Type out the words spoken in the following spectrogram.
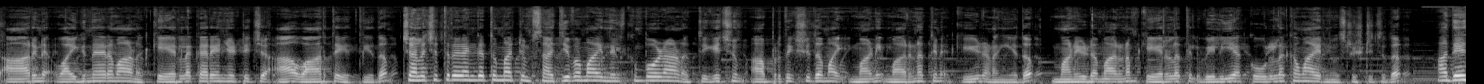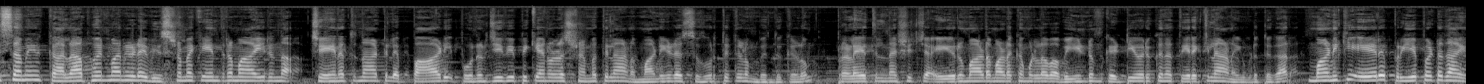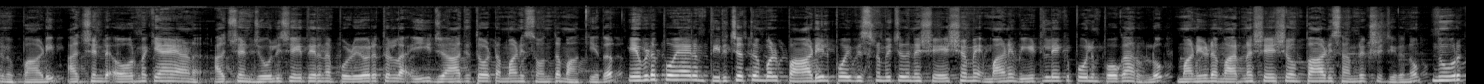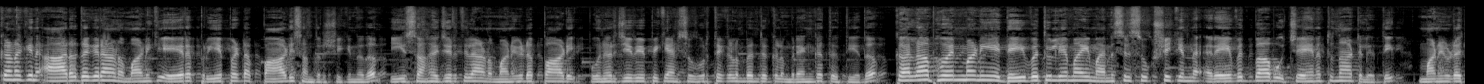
ആറിന് വൈകുന്നേരമാണ് കേരളക്കരയെ ഞെട്ടിച്ച് ആ വാർത്ത എത്തിയത്. ചലച്ചിത്ര രംഗത്തും മറ്റും സജീവമായി നിൽക്കുമ്പോഴാണ് തികച്ചും അപ്രതീക്ഷിതമായി മണി മരണത്തിന് കീഴടങ്ങിയത്. മണിയുടെ മരണം കേരളത്തിൽ വലിയ കോളിളക്കമായിരുന്നു സൃഷ്ടിച്ചത്. അതേസമയം കലാഭവൻ മണിയുടെ വിശ്രമ കേന്ദ്രമായിരുന്ന ചേനത്തുനാട്ടിലെ പാടി പുനർജീവിപ്പിക്കാനുള്ള ശ്രമത്തിലാണ് മണിയുടെ സുഹൃത്തുക്കളും ബന്ധുക്കളും. പ്രളയത്തിൽ നശിച്ച ഏറുമാടമടക്കമുള്ളവ വീണ്ടും കെട്ടിയൊരുക്കുന്ന തിരക്കിലാണ് ഇവിടുത്തുകാർ. മണിക്ക് ഏറെ പ്രിയപ്പെട്ടതായിരുന്നു പാടി. അച്ഛന്റെ ഓർമ്മയ്ക്കായാണ് അച്ഛൻ ജോലി ചെയ്തിരുന്ന പുഴയോരത്തുള്ള ഈ ജാതിത്തോട്ടം മണി സ്വന്തമാക്കിയത്. എവിടെ പോയാലും തിരിച്ചെത്തുമ്പോൾ പാടിയിൽ പോയി വിശ്രമിച്ചതിന് ശേഷമേ മണി വീട്ടിലേക്ക് പോലും പോകാറുള്ളൂ. മണിയുടെ മരണശേഷവും പാടി സംരക്ഷിച്ചിരുന്നു. നൂറുകണക്കിന് ആരാധകരാണ് മണിക്ക് ഏറെ പ്രിയപ്പെട്ട പാടി സന്ദർശിക്കുന്നത്. ഈ സാഹചര്യത്തിലാണ് മണിയുടെ പാടി പുനർജീവിപ്പിക്കാൻ സുഹൃത്തുക്കളും ബന്ധുക്കളും രംഗത്തെത്തിയത്. കലാഭവൻ മണിയെ ദൈവതുല്യമായി മനസ്സിൽ സൂക്ഷിക്കുന്ന രേവത് ബാബു ചേനത്തുനാട്ടിലെത്തി. മണിയുടെ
